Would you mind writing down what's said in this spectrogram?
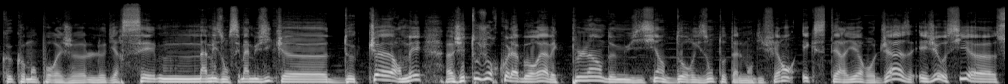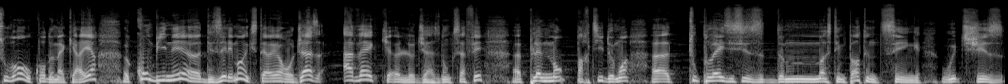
comment pourrais-je le dire? C'est ma maison, c'est ma musique euh, de cœur, mais euh, j'ai toujours collaboré avec plein de musiciens d'horizons totalement différents, extérieurs au jazz, et j'ai aussi euh, souvent au cours de ma carrière combiné des éléments extérieurs au jazz avec le jazz. Donc ça fait pleinement partie de moi. To play, this is the most important thing, which is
